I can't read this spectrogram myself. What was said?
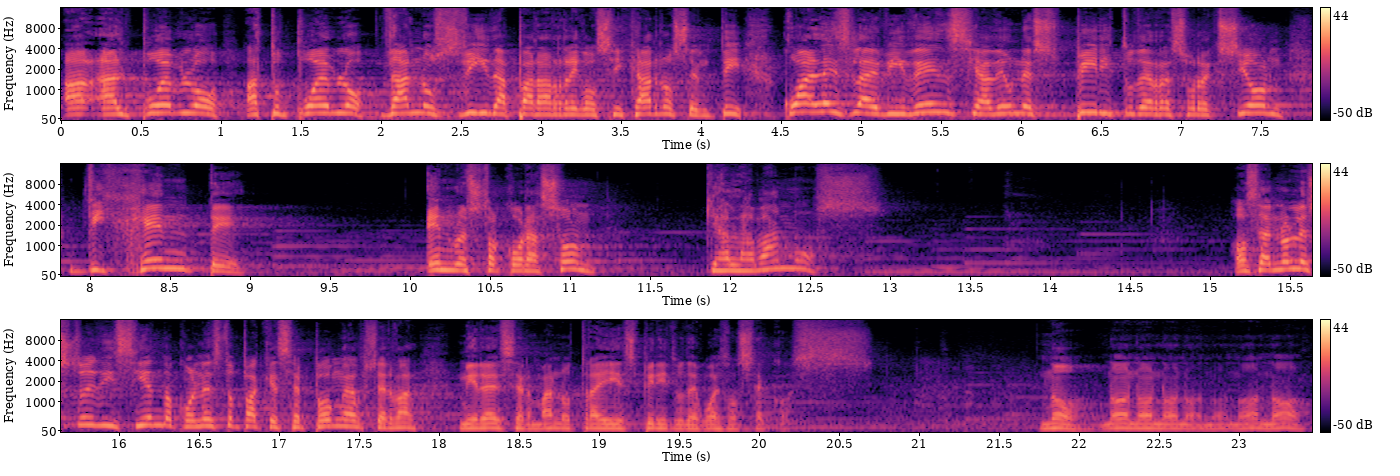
al pueblo, a tu pueblo, danos vida para regocijarnos en ti. ¿Cuál es la evidencia de un espíritu de resurrección vigente en nuestro corazón? Que alabamos. O sea, no le estoy diciendo con esto para que se ponga a observar, mira ese hermano trae espíritu de huesos secos. No, no, no, no, no, no, no, no.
